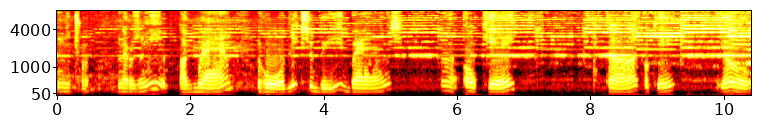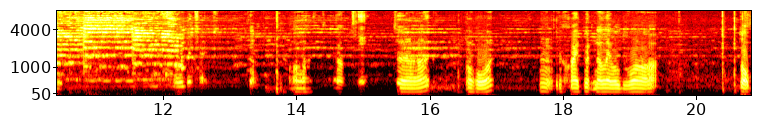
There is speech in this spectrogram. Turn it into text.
нічого не розумію. Так, бем. Годлік сюди, бемс. Е, окей. Так, окей. Йоу. Вибачаюсь. О, окей. Так. Ого. Хайпер на левел 2. топ.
